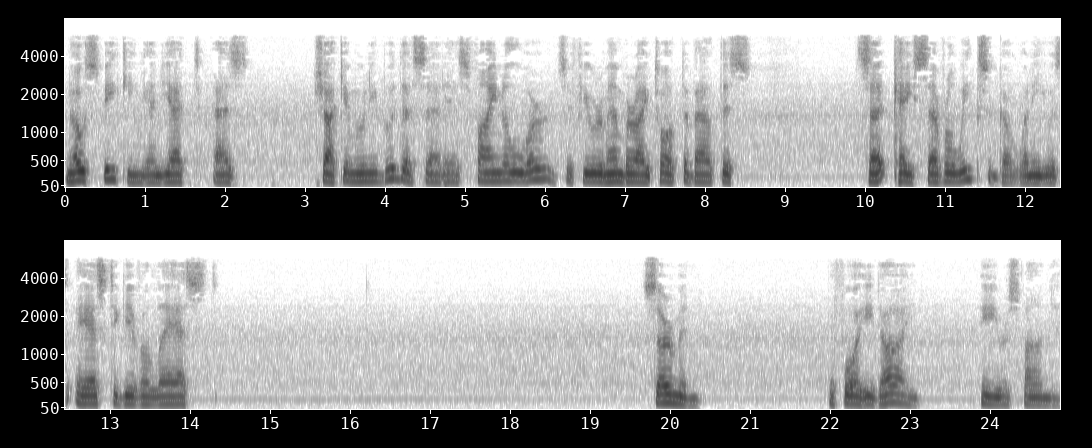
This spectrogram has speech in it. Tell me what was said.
No speaking, and yet, as Shakyamuni Buddha said as final words. If you remember, I talked about this case several weeks ago when he was asked to give a last sermon before he died. He responded,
